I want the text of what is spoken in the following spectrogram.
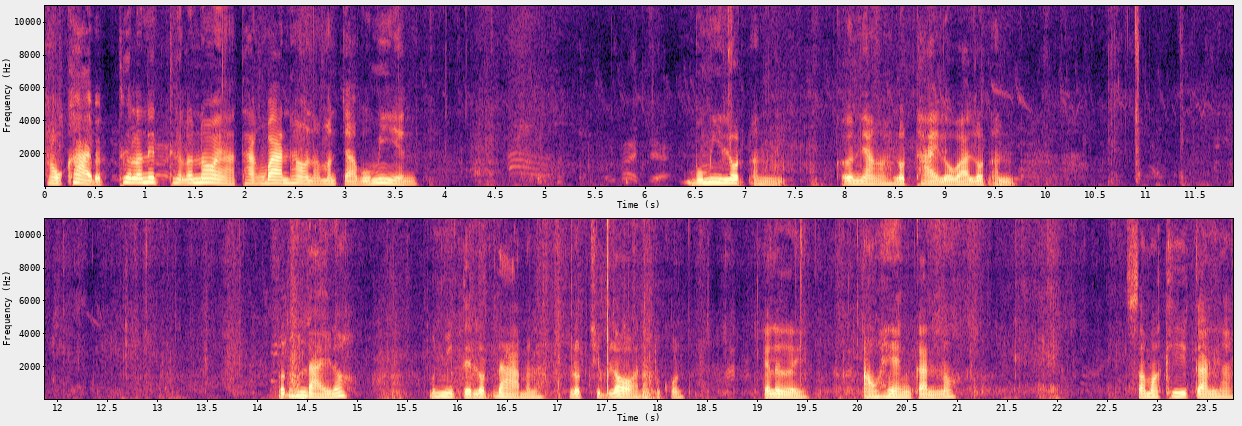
เฮาขายแบบเทือละนิดเทือละน้อยอะทางบ้านเฮานะมันจะบ่มีอันบ่มีรถอัน เอินยังรถไถหรือว่ารถอันรถฮอนไดเนาะมันมีแต่รถดามันนะรถชิบล้อนะทุกคน ก็เลย เอาแห่งกันเนาะสมัคคีกันค่ะ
